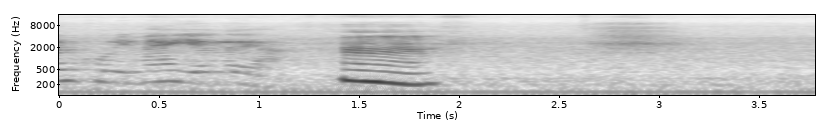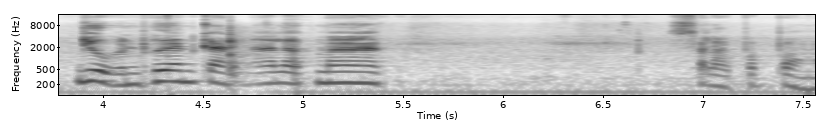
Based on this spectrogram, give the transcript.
พื่อนคุยแม่เยอะเลยอะ อืม อยู่เป็นเพื่อนกันน่ารักมาก สลับปะป๋อง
